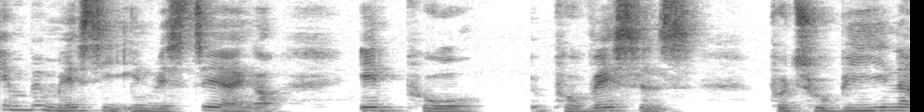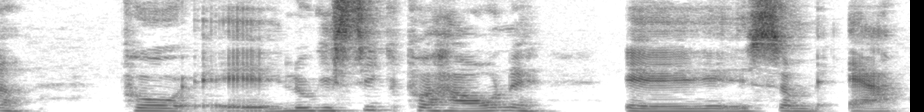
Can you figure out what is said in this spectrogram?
kæmpemæssige investeringer ind på, på vessels, på turbiner, på øh, logistik på havne, øh, som er,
